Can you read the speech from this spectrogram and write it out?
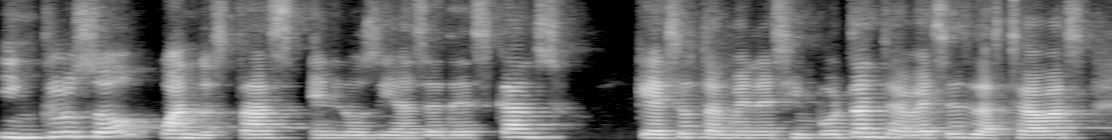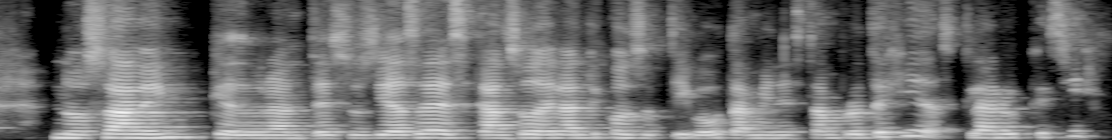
incluso cuando estás en los días de descanso, que eso también es importante. A veces las chavas no saben que durante sus días de descanso del anticonceptivo también están protegidas. Claro que sí.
